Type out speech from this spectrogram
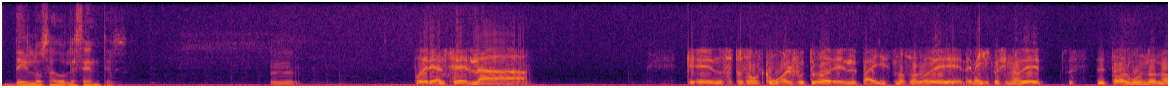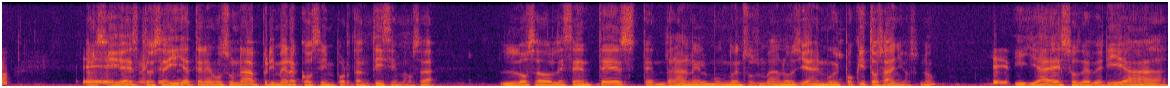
de los adolescentes? Mm, podrían ser la que nosotros somos como el futuro del país, no solo de, de México, sino de, pues, de todo el mundo, ¿no? Así Eh, es, pues ahí ya tenemos una primera cosa importantísima, o sea, los adolescentes tendrán el mundo en sus manos ya en muy poquitos años, ¿no? sí, Y ya eso debería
